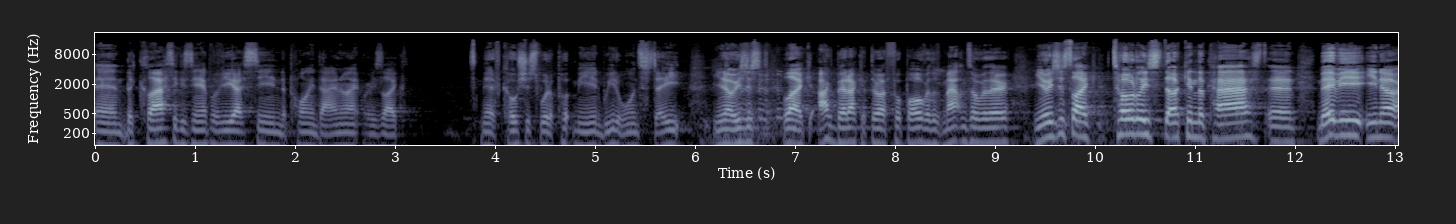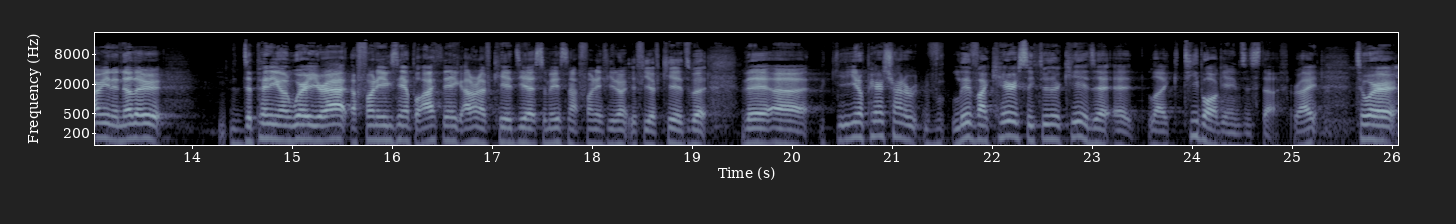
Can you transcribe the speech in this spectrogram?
and the classic example of you guys seeing Napoleon Dynamite, where he's like, man, if just would have put me in, we'd have won state. You know, he's just like, I bet I could throw a football over those mountains over there. You know, he's just like totally stuck in the past. And maybe, you know, I mean, another depending on where you're at, a funny example I think I don't have kids yet, so maybe it's not funny if you don't if you have kids, but the uh, you know parents trying to live vicariously through their kids at, at like t-ball games and stuff, right? To where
